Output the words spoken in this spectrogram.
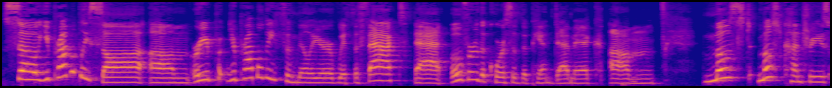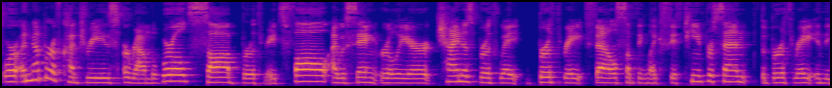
So you probably saw, um, or you're, you're, probably familiar with the fact that over the course of the pandemic, um, most most countries or a number of countries around the world saw birth rates fall. I was saying earlier, China's birth rate birth rate fell something like 15%. The birth rate in the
